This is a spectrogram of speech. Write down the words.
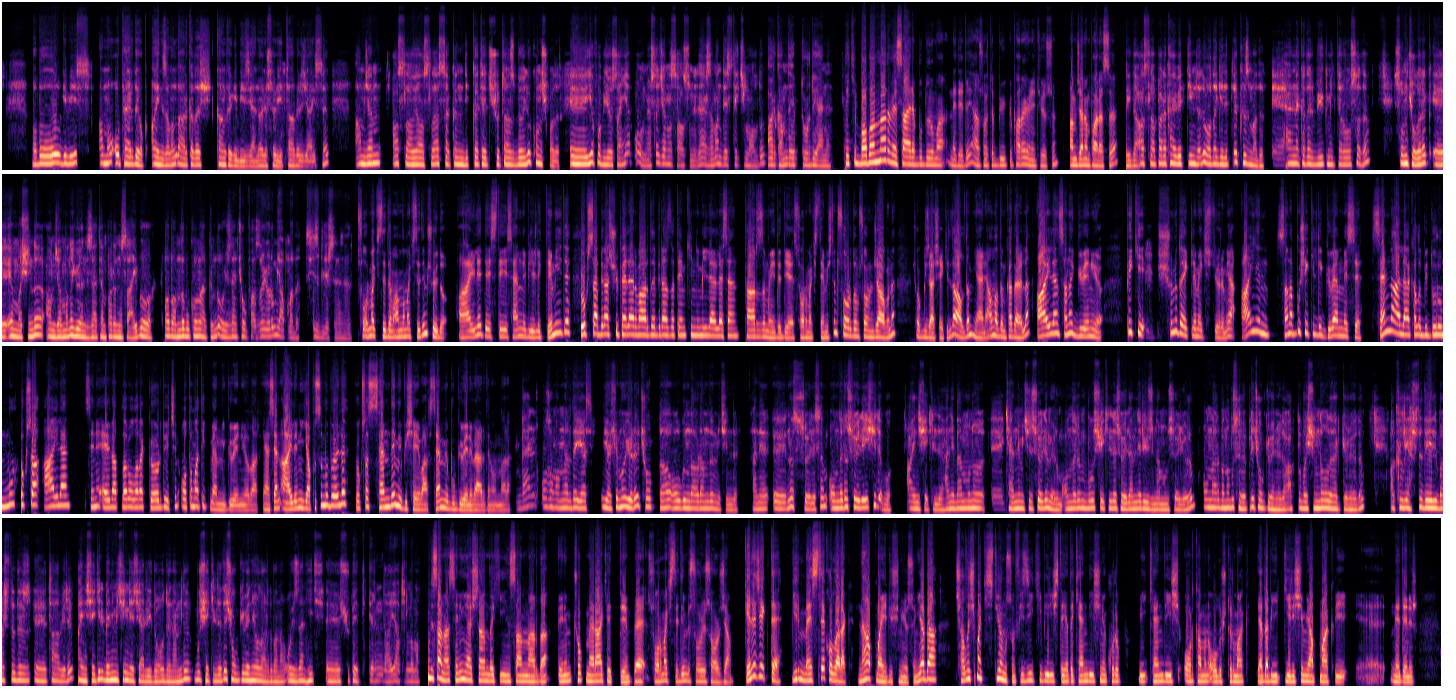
Baba oğul gibiyiz ama o perde yok. Aynı zamanda arkadaş kanka gibiyiz yani öyle söyleyeyim tabiri caizse. Amcam asla ve asla sakın dikkat et şu tarz böyle konuşmadır. Ee, yapabiliyorsan yap olmuyorsa canın sağ olsun dedi. Her zaman destekçim oldu. Arkamda hep durdu yani. Peki babanlar vesaire bu duruma ne dedi? Yani sonuçta büyük bir para yönetiyorsun. Amcanın parası. asla para kaybettiğimde de o da gelip de kızmadı. Ee, her ne kadar büyük miktar olsa da sonuç olarak e, en başında amcam bana güvendi. Zaten paranın sahibi o. Babam da bu konu hakkında o yüzden çok fazla yorum yapmadı. Siz bilirsiniz dedi. Sormak istediğim, anlamak istediğim şuydu. Aile desteği seninle birlikte miydi? Yoksa biraz şüpheler vardı, biraz da temkinli mi ilerlesen tarzı mıydı diye sormak istemiştim. Sorduğum sorunun cevabını çok güzel şekilde aldım. Yani anladığım kadarıyla ailen sana güveniyor. Peki şunu da eklemek istiyorum. Ya ailenin sana bu şekilde güvenmesi seninle alakalı bir durum mu? Yoksa ailen seni evlatları olarak gördüğü için otomatikmen mi güveniyorlar? Yani sen ailenin yapısı mı böyle yoksa sende mi bir şey var? Sen mi bu güveni verdin onlara? Ben o zamanlarda yaş, yaşıma göre çok daha olgun davrandığım içindi. Hani e, nasıl söylesem onların söyleyişi de bu. Aynı şekilde. Hani ben bunu e, kendim için söylemiyorum. Onların bu şekilde söylemleri yüzünden bunu söylüyorum. Onlar bana bu sebeple çok güveniyordu. Aklı başımda olarak görüyordu. Akıl yaşta değil baştadır e, tabiri. Aynı şekil benim için geçerliydi o dönemde. Bu şekilde de çok güveniyorlardı bana. O yüzden hiç e, şüphe ettiklerini dahi hatırlamam. Şimdi sana senin yaşlarındaki insanlarda benim çok merak ettiğim ve sormak istediğim bir soruyu soracağım. Gelecekte bir meslek olarak ne yapmayı düşünüyorsun ya da çalışmak istiyor musun fiziki bir işte ya da kendi işini kurup bir kendi iş ortamını oluşturmak ya da bir girişim yapmak bir e, ne denir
